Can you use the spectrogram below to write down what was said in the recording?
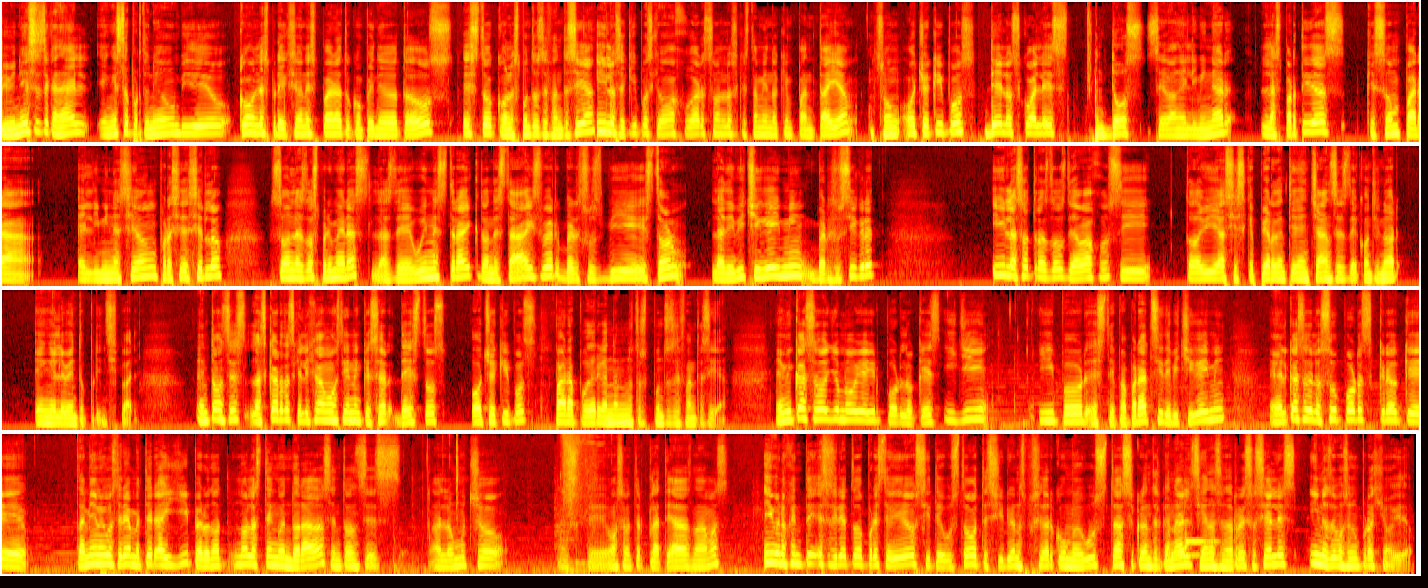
Bienvenidos a este canal, en esta oportunidad un video con las predicciones para tu compendio de Dota 2, esto con los puntos de fantasía y los equipos que van a jugar son los que están viendo aquí en pantalla, son 8 equipos de los cuales 2 se van a eliminar, las partidas que son para eliminación, por así decirlo, son las dos primeras, las de Win Strike donde está Iceberg versus V-Storm, la de Vichy Gaming versus Secret y las otras dos de abajo si todavía si es que pierden tienen chances de continuar en el evento principal. Entonces, las cartas que elijamos tienen que ser de estos 8 equipos para poder ganar nuestros puntos de fantasía. En mi caso, yo me voy a ir por lo que es EG y por este Paparazzi de Vichy Gaming. En el caso de los supports, creo que también me gustaría meter a EG, pero no, no las tengo en doradas, entonces a lo mucho este, vamos a meter plateadas nada más. Y bueno gente, eso sería todo por este video. Si te gustó, te sirvió, nos puedes dar con un me gusta, suscríbete al canal, síganos en las redes sociales y nos vemos en un próximo video.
